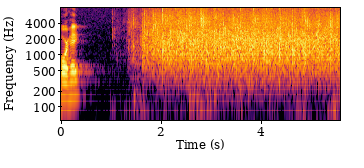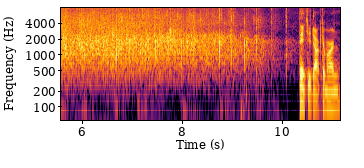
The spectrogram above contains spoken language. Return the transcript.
Jorge? Thank you, Dr. Martin.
